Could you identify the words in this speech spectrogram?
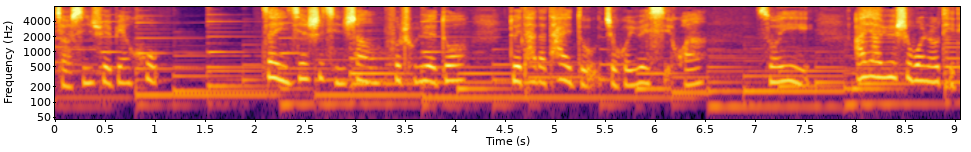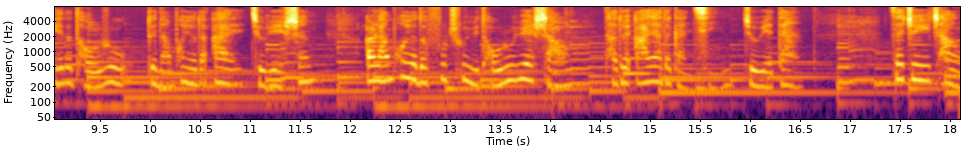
叫心血辩护。在一件事情上付出越多，对他的态度就会越喜欢。所以，阿亚越是温柔体贴的投入，对男朋友的爱就越深；而男朋友的付出与投入越少，他对阿亚的感情就越淡。在这一场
